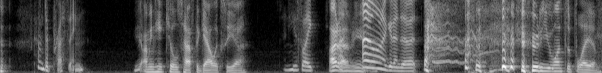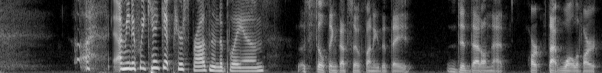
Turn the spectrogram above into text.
It's kind of depressing. Yeah, I mean, he kills half the galaxy. Yeah. And he's like, I, I, I mean, I don't want to get into it. who do you want to play him? Uh, I mean, if we can't get Pierce Brosnan to play him, I still think that's so funny that they did that on that art, that wall of art.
